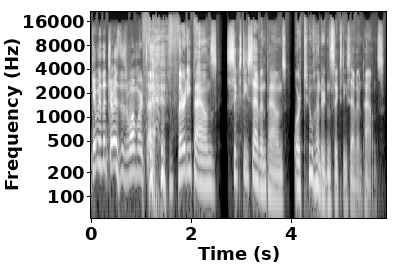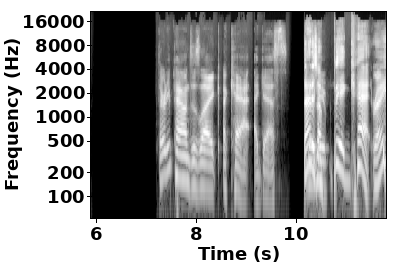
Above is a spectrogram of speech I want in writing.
Give me the choices one more time. 30 pounds, 67 pounds, or 267 pounds. 30 pounds is like a cat, I guess. That is a big cat, right?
